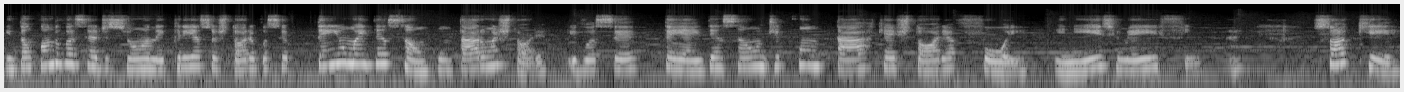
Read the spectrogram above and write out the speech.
Então, quando você adiciona e cria a sua história, você tem uma intenção, contar uma história. E você tem a intenção de contar que a história foi início, meio e fim. Né? Só que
